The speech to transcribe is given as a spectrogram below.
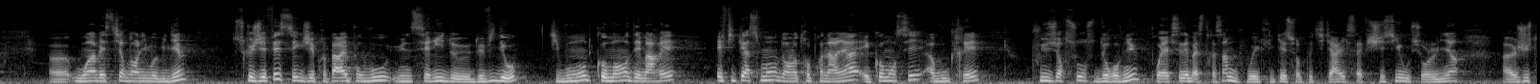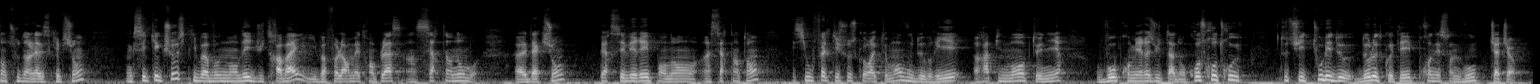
euh, ou investir dans l'immobilier, ce que j'ai fait, c'est que j'ai préparé pour vous une série de vidéos qui vous montrent comment démarrer efficacement dans l'entrepreneuriat et commencer à vous créer plusieurs sources de revenus. Pour y accéder, bah, c'est très simple. Vous pouvez cliquer sur le petit carré qui s'affiche ici ou sur le lien euh, juste en dessous dans la description. Donc c'est quelque chose qui va vous demander du travail. Il va falloir mettre en place un certain nombre euh, d'actions, persévérer pendant un certain temps. Et si vous faites les choses correctement, vous devriez rapidement obtenir vos premiers résultats. Donc on se retrouve tout de suite tous les deux de l'autre côté. Prenez soin de vous. Ciao ciao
